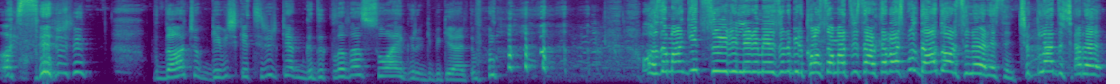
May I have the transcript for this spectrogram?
Ay Zerrin. Bu daha çok geviş getirirken gıdıklanan su aygırı gibi geldi bana. O zaman git su ürünleri mezunu bir konsomatris arkadaş bul daha doğrusunu öğretsin. Çık lan dışarı.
